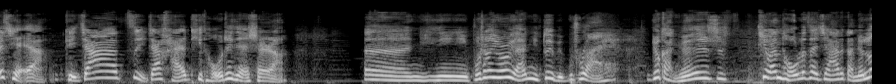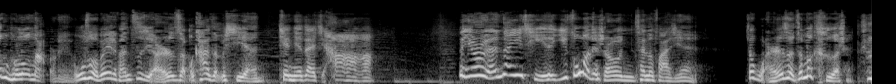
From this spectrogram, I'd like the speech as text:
而且呀，给家自己家孩子剃头这件事儿啊，嗯，你你你不上幼儿园，你对比不出来，你就感觉是剃完头了，在家就感觉愣头愣脑的，无所谓了，反正自己儿子怎么看怎么西安，天天在家哈哈哈。那幼儿园在一起一坐的时候，你才能发现，这我儿子这么磕碜。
